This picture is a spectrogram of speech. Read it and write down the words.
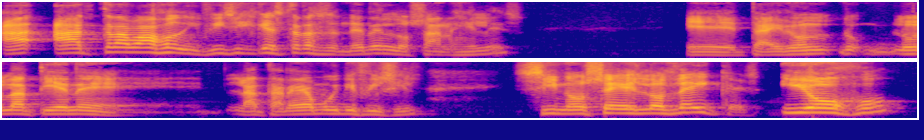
a, a trabajo difícil que es trascender en Los Ángeles. Eh, Tyron Lula tiene la tarea muy difícil. Si no sé, es los Lakers. Y ojo,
